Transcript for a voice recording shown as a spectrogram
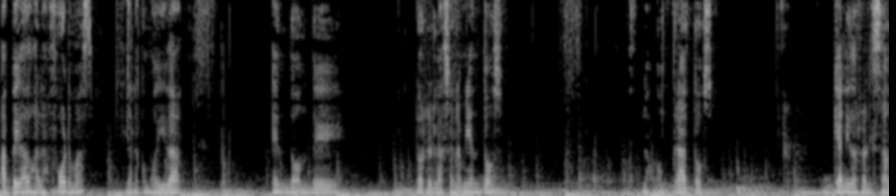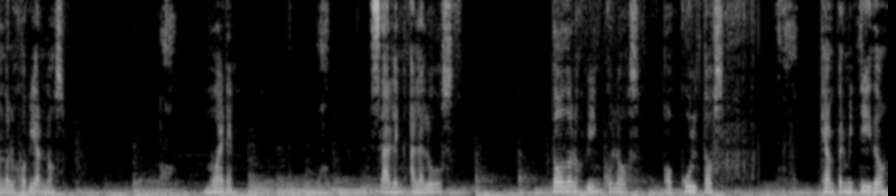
apegados a las formas y a la comodidad, en donde los relacionamientos, los contratos que han ido realizando los gobiernos mueren. Salen a la luz todos los vínculos ocultos que han permitido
